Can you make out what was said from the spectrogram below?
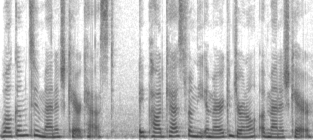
Welcome to Managed Carecast, a podcast from the American Journal of Managed Care.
